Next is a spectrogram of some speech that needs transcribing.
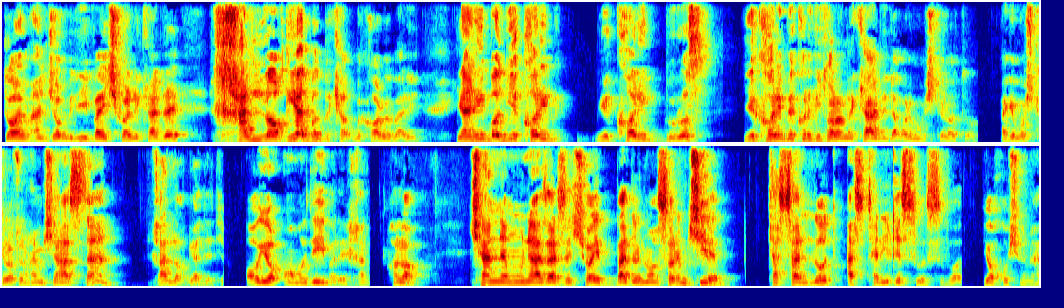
دائم انجام میدی و هیچ کاری نکرده خلاقیت باید به کار ببرید. یعنی باید یه کاری یه کاری درست یه کاری بکنی که تو نکردی درباره مشکلاتو. اگه مشکلاتون همیشه هستن خلاقیتت. آیا آماده ای برای خلاق حالا چند نمونه از ارزش های بد و ناسالم چیه؟ تسلط از طریق سوء استفاده یا خشونت.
